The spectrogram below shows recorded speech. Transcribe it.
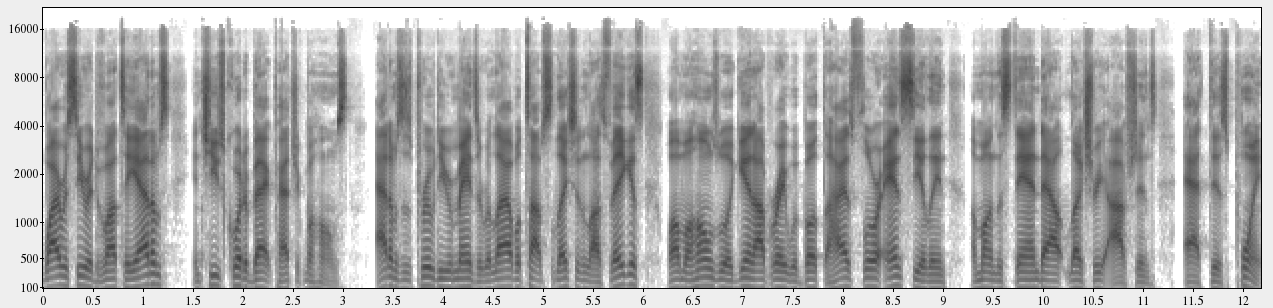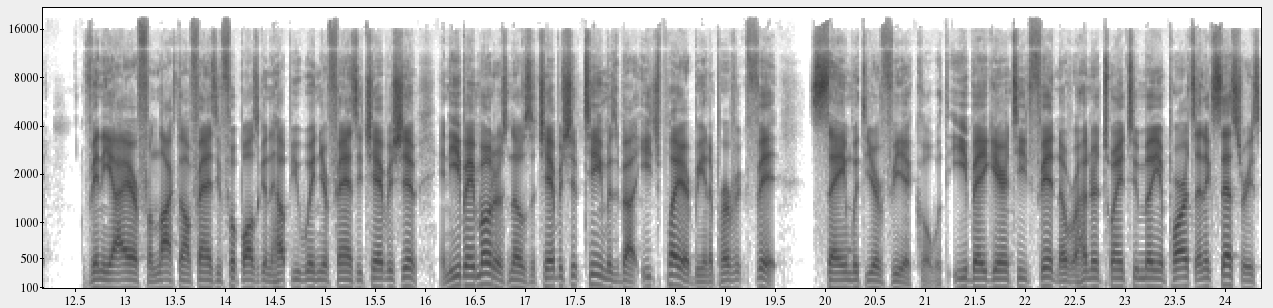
wide receiver Davante Adams and Chiefs quarterback Patrick Mahomes. Adams has proved he remains a reliable top selection in Las Vegas, while Mahomes will again operate with both the highest floor and ceiling among the standout luxury options at this point. Vinny Iyer from Locked On Fantasy Football is going to help you win your fantasy championship. And eBay Motors knows the championship team is about each player being a perfect fit. Same with your vehicle. With eBay Guaranteed Fit and over 122 million parts and accessories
